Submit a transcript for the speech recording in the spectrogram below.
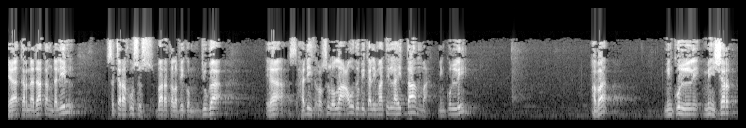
Ya, karena datang dalil secara khusus. Barakallahu fikum. Juga ya hadis Rasulullah a'udzu bi kalimatillahi tammah min kulli apa? Min kulli min syarr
